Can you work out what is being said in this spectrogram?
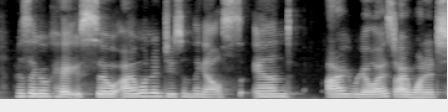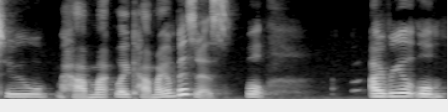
I was like, okay, so I want to do something else. And I realized I wanted to have my like have my own business. Well, I real well,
